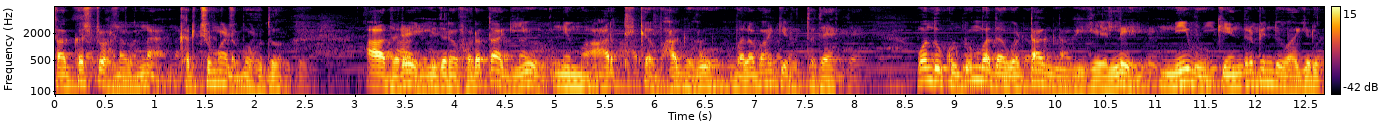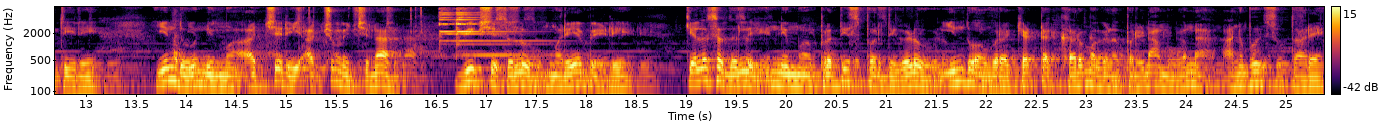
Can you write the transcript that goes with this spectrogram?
ಸಾಕಷ್ಟು ಹಣವನ್ನು ಖರ್ಚು ಮಾಡಬಹುದು. ಆದರೆ ಇದರ ಹೊರತಾಗಿಯೂ ನಿಮ್ಮ ಆರ್ಥಿಕ ಭಾಗವು ಬಲವಾಗಿರುತ್ತದೆ. ಒಂದು ಕುಟುಂಬದ ಒಟ್ಟಾಗುವಿಕೆಯಲ್ಲಿ ನೀವು ಕೇಂದ್ರಬಿಂದುವಾಗಿರುತ್ತೀರಿ. ಇಂದು ನಿಮ್ಮ ಅಚ್ಚರಿ ಅಚ್ಚುಮೆಚ್ಚಿನ ವೀಕ್ಷಿಸಲು ಮರೆಯಬೇಡಿ. ಕೆಲಸದಲ್ಲಿ ನಿಮ್ಮ ಪ್ರತಿಸ್ಪರ್ಧಿಗಳು ಇಂದು ಅವರ ಕೆಟ್ಟ ಕರ್ಮಗಳ ಪರಿಣಾಮವನ್ನು ಅನುಭವಿಸುತ್ತಾರೆ.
